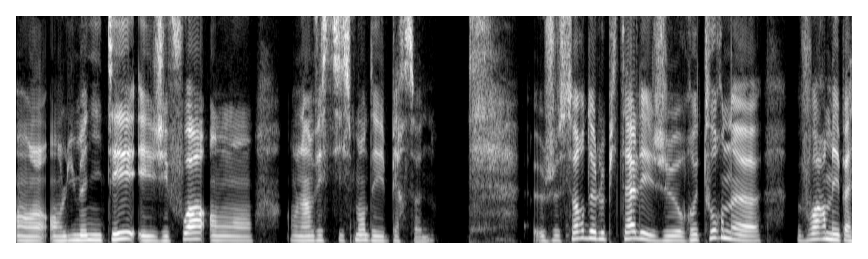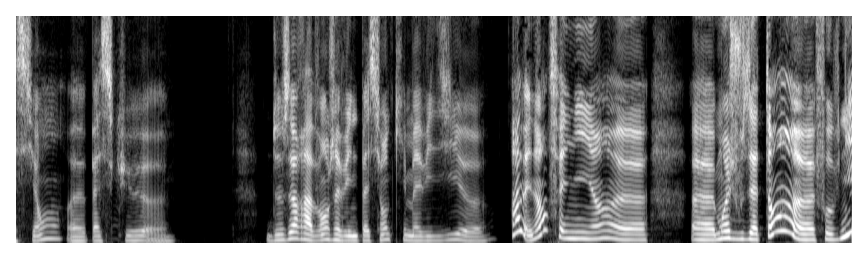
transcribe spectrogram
en, l'humanité et j'ai foi en, l'investissement des personnes. Je sors de l'hôpital et je retourne euh, voir mes patients euh, parce que euh, deux heures avant, j'avais une patiente qui m'avait dit Ah, mais non, Fanny, hein, moi je vous attends, il faut venir.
